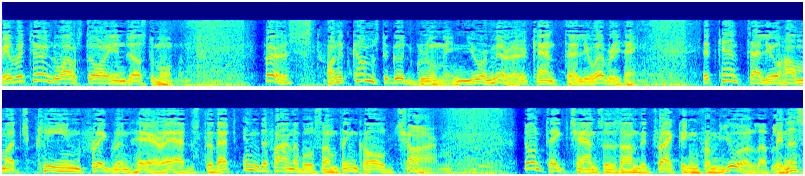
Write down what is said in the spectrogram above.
We'll return to our story in just a moment. First, when it comes to good grooming, your mirror can't tell you everything. It can't tell you how much clean, fragrant hair adds to that indefinable something called charm. Don't take chances on detracting from your loveliness.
